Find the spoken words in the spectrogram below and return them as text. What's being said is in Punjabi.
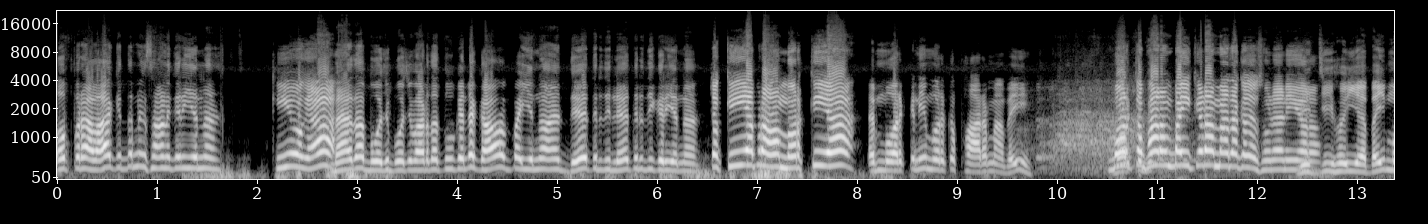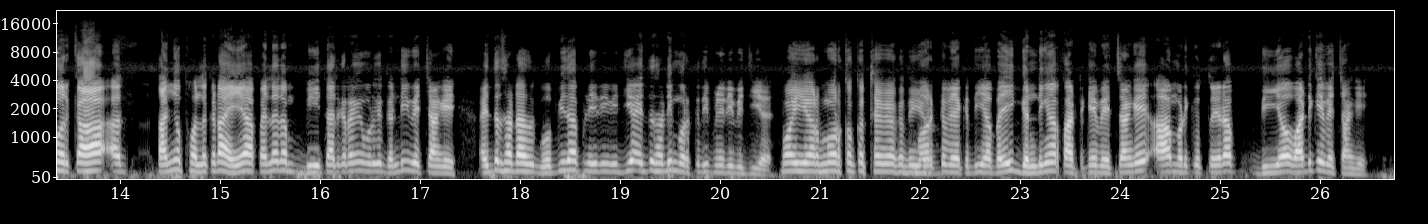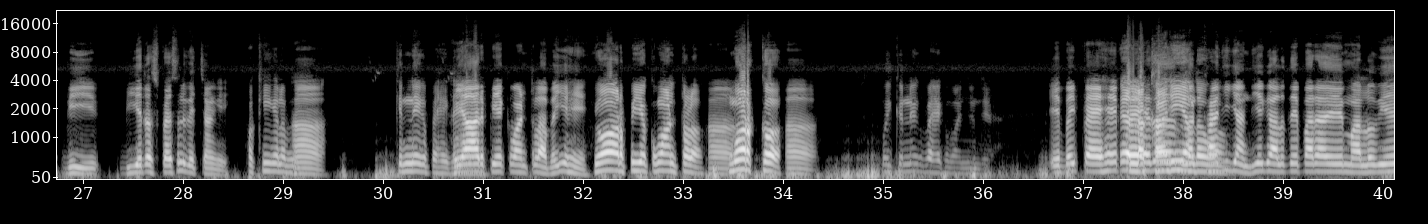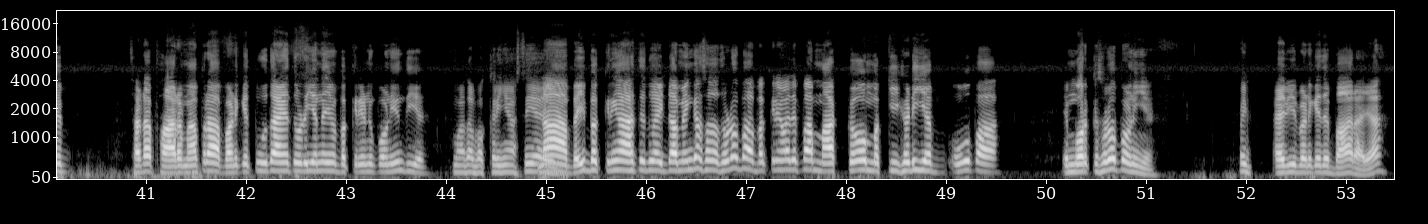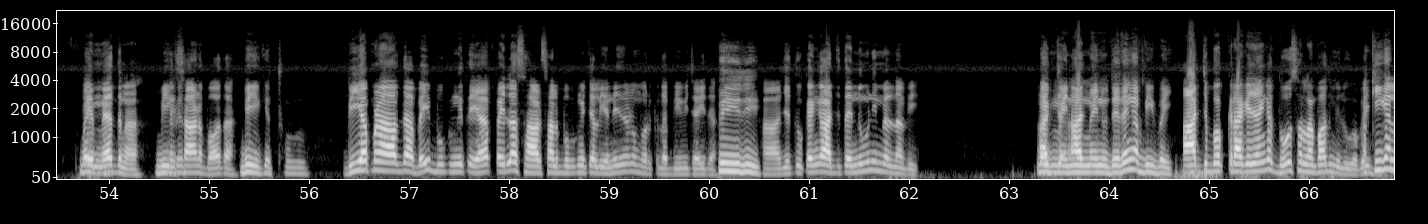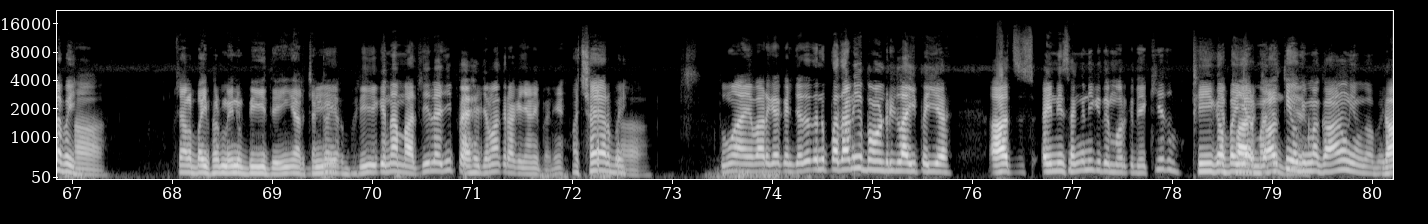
ਉਹ ਭਰਾਵਾ ਕਿੱਧਰ ਨੁਕਸਾਨ ਕਰੀ ਜਾਂਦਾ? ਕੀ ਹੋ ਗਿਆ? ਮੈਂ ਤਾਂ ਬੋਝ ਬੋਝ ਵੜਦਾ ਤੂੰ ਕਹਿੰਦਾ ਗਾਹ ਪਈ ਜਾਂਦਾ ਦੇ ਤੇਰੀ ਦੀ ਲੈ ਤੇਰੀ ਦੀ ਕਰੀ ਜਾਂਦਾ। ਤੇ ਕੀ ਆ ਭਰਾ ਮੁਰਕੀ ਆ। ਇਹ ਮੁਰਕ ਨਹੀਂ ਮੁਰਕ ਫਾਰਮ ਆ ਬਈ। ਮੁਰਕ ਫਾਰਮ ਬਾਈ ਕਿਹੜਾ ਮੈਂ ਤਾਂ ਕਦੇ ਸੁਣਿਆ ਨਹੀਂ ਯਾਰ। ਬੀਜੀ ਹੋਈ ਆ ਬਈ ਮੁਰਕਾ ਤਾਂਿਓ ਫੁੱਲ ਕਢਾਏ ਆ। ਪਹਿਲਾਂ ਤਾਂ ਬੀਜ ਤਿਆਰ ਕਰਾਂਗੇ ਮੁੜ ਕੇ ਗੰਢੀ ਵੇਚਾਂਗੇ। ਇੱਧਰ ਸਾਡਾ ਗੋਭੀ ਦਾ ਪਨੀਰੀ ਬੀਜੀ ਆ ਇੱਧਰ ਸਾਡੀ ਮੁਰਕ ਦੀ ਪਨੀਰੀ ਬੀਜੀ ਆ। ਬਾਈ ਯਾਰ ਮੁਰਕ ਕਿੱਥੇ ਵੇਖਦੀ ਆ? ਮੁਰਕ ਵਿਕਦੀ ਆ ਬਈ ਗੰਡੀਆਂ ਪੱਟ ਕੇ ਵੇਚਾਂਗੇ। ਆ ਮੁੜ ਕੇ ਉੱਤੋਂ ਜਿਹੜਾ ਬੀ ਆ ਉਹ ਵੱਢ ਕੇ ਵੇਚਾਂਗੇ। ਬੀ ਬੀ ਦਾ ਸਪੈਸ਼ਲ ਵੇਚਾਂਗੇ। ਪੱਕੀ ਗੱਲ ਹਾਂ। ਕਿੰਨੇ ਕ ਪੈਸੇ 1000 ਰੁਪਏ ਕੁਆਂਟਲ ਆ ਬਈ ਇਹ। 1000 ਰੁਪਏ ਕੁਆਂਟਲ ਹਾਂ। ਮੁਰਕ ਹਾਂ। ਬਈ ਕਿੰਨੇ ਕ ਪੈਸੇ ਕਮਾਈ ਜਾਂਦੇ ਆ? ਇਹ ਬਈ ਪੈਸੇ ਲੱਖਾਂ ਪੈਸੇ ਲੱਖਾਂ 'ਚ ਹੋਊਗਾ। ਹੀ ਜਾਂਦੀ ਹੈ ਗੱਲ ਤੇ ਪਰ ਇਹ ਮੰਨ ਲਓ ਵੀ ਇਹ ਸਾਡਾ ਫਾਰਮ ਆ ਭਰਾ ਬਣ ਕੇ। ਤੂੰ ਤਾਂ ਐ ਤੋੜੀ ਜਾਂਦਾ ਜਿਵੇਂ ਬੱਕਰੀਆਂ ਨੂੰ ਪਾਉਣੀ ਹੁੰਦੀ ਆ। ਮੈਂ ਤਾਂ ਬੱਕਰੀਆਂ ਵਾਸਤੇ ਆਇਆ ਨਾ ਬਈ ਬੱਕਰੀਆਂ ਵਾਸਤੇ ਤੂੰ ਐਡਾ ਮਹਿੰਗਾ ਸੌਦਾ ਥੋੜਾ ਪਾ। ਬੱਕਰੀਆਂ ਵਾਸਤੇ ਪਾ ਮੱਕ ਉਹ ਮੱਕੀ ਖੜੀ ਆ ਉਹ ਪਾ। ਇਹ ਮੁਰਕ ਥੋੜਾ ਪਾਉਣੀ ਆ। ਬਈ ਐ ਵੀ ਬਣ ਕੇ ਤੇ ਬਾਹਰ ਆ ਜਾ। ਬਈ ਮਿਹਦ ਨਾ ਨੁਕਸਾਨ ਬਹੁਤ ਆ। ਵੀ ਕਿੱਥੋਂ? ਵੀ ਆਪਣਾ ਆਪ ਦਾ ਬਈ ਬੁਕਿੰਗ ਤੇ ਆ ਪਹਿਲਾਂ ਸਾਲ ਸਾਲ ਬੁਕਿੰਗ ਚੱਲੀ ਜਾਂਦੀ ਇਹਨਾਂ ਨੂੰ ਮੁਰਕ ਲੱਭੀ ਵੀ ਚਾਹੀਦਾ। ਦੀ। ਹਾਂ ਜੇ ਤੂੰ ਕਹੇਂਗਾ ਅੱਜ ਤੈਨੂੰ ਵੀ ਨਹੀਂ ਮਿਲਣਾ ਵੀ ਅੱਜ- ਮੈਨੂੰ ਅੱਜ- ਮੈਨੂੰ ਦੇ ਦੇਂਗਾ ਵੀ ਬਾਈ? ਅੱਜ ਬੁੱਕ ਕਰਾ ਕੇ ਜਾਏਗਾ 2 ਸਾਲਾਂ ਬਾਅਦ ਮਿਲੂਗਾ ਬਈ। ਕੀ ਗੱਲ ਬਾਈ? ਹਾਂ। ਚੱਲ ਬਾਈ ਫਿਰ ਮੈਨੂੰ ਵੀ ਦੇ ਯਾਰ ਚੰਗਾ ਯਾਰ ਵੀ ਕਿੰਨਾ ਮਰਜ਼ੀ ਲੈ ਜੀ ਪੈਸੇ ਜਮਾ ਕਰਾ ਕੇ ਜਾਣੇ ਪੈਣੇ ਆ। ਅੱਛਾ ਯਾਰ ਬਾਈ। ਹਾਂ। ਤੂੰ ਐਂ ਵੜ ਗਿਆ ਕੰਜਰ ਤੇ ਤੈਨੂੰ ਪਤਾ ਨਹੀਂ ਬਾਉਂਡਰੀ ਲਾਈ ਪਈ ਆ। ਆ ਇੰਨੀ ਸੰਘਣੀ ਕਿਤੇ ਮੁਰਕ ਦੇਖੀ ਤੂੰ? ਠੀਕ ਆ ਬਾਈ ਯਾਰ ਗਲਤੀ ਹੋ ਗਈ ਮੈਂ ਗਾਹ ਨੂੰ ਨਹੀਂ ਆਉਂਦਾ ਬਾਈ।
